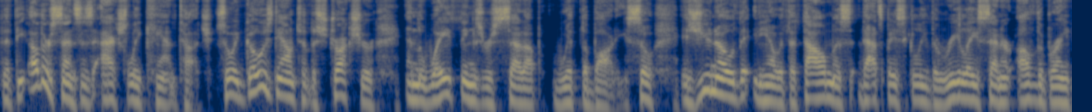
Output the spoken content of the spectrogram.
that the other senses actually can't touch? So it goes down to the structure and the way things are set up with the body. So as you know that, you know, with the thalamus, that's basically the relay center of the brain.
